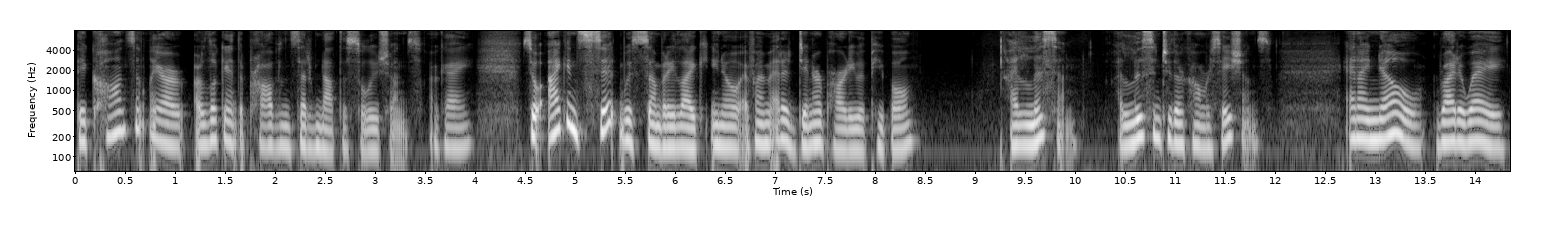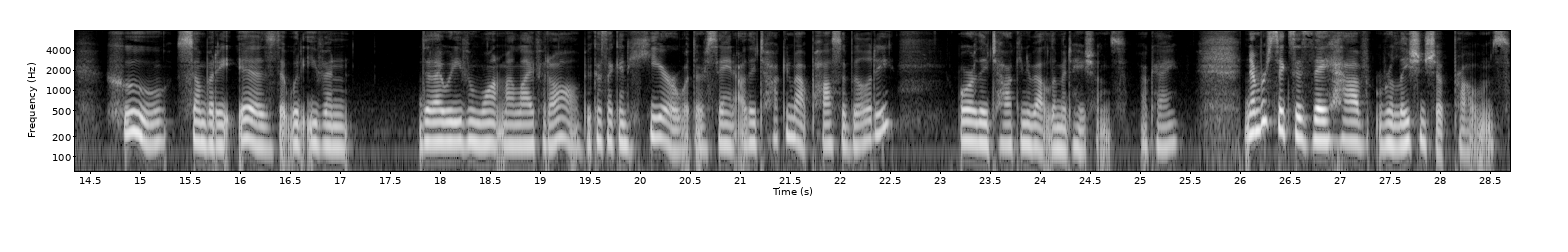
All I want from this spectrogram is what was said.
They constantly are, are looking at the problems instead of not the solutions okay? So i can sit with somebody like you know if i'm at a dinner party with people i listen. I listen to their conversations. And i know right away who somebody is that would even that i would even want my life at all because i can hear what they're saying. Are they talking about possibility or are they talking about limitations? Okay. Number six is they have relationship problems,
